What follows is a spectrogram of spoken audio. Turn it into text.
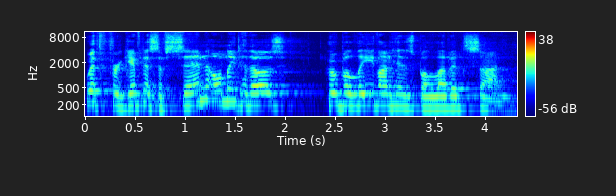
with forgiveness of sin only to those who believe on his beloved Son.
